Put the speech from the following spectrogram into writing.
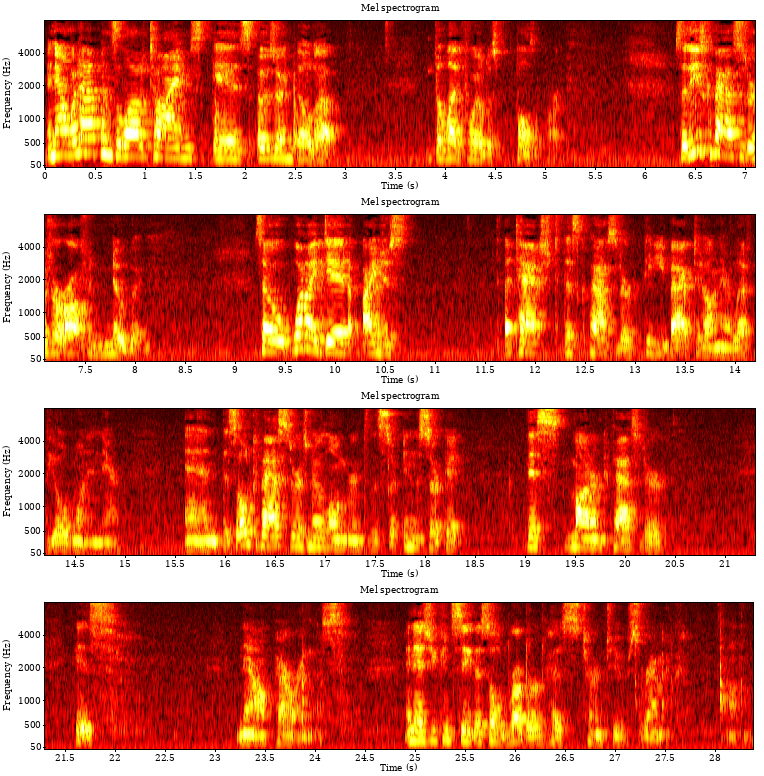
And now what happens a lot of times is ozone buildup, the lead foil just falls apart. So these capacitors are often no good. So what I did, I just attached to this capacitor, piggybacked it on there, left the old one in there. And this old capacitor is no longer into the, in the circuit. This modern capacitor is now powering this. And as you can see, this old rubber has turned to ceramic. Um,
